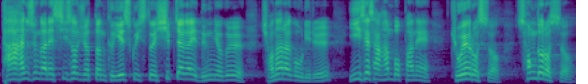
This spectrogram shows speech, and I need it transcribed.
다 한순간에 씻어주셨던 그 예수 그리스도의 십자가의 능력을 전하라고 우리를 이 세상 한복판에 교회로서 성도로서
